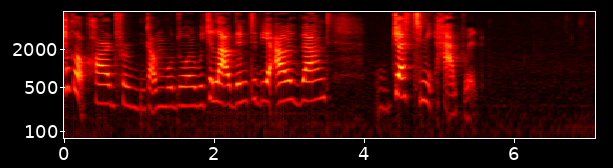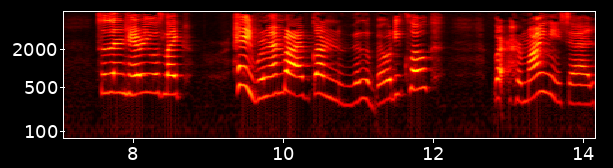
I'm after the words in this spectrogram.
took a card from Dumbledore, which allowed them to be out of bounds just to meet Hagrid. So then Harry was like, Hey, remember I've got an invisibility cloak? But Hermione said,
